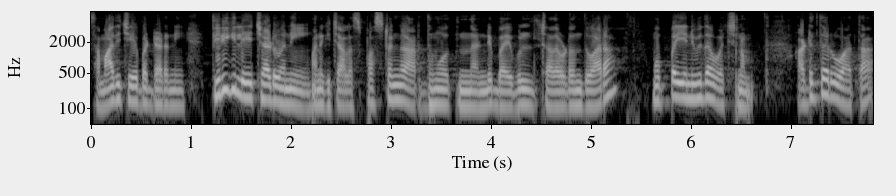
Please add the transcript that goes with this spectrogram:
సమాధి చేయబడ్డాడని తిరిగి లేచాడు అని మనకి చాలా స్పష్టంగా అర్థమవుతుందండి బైబిల్ చదవడం ద్వారా. ముప్పై ఎనిమిదవ వచనం. అటు తరువాత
